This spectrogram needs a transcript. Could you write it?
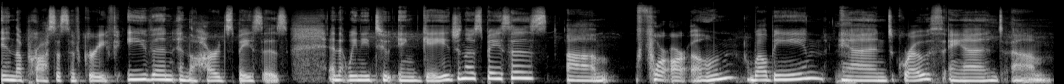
in the process of grief, even in the hard spaces, and that we need to engage in those spaces um, for our own well being yeah. and growth and um,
